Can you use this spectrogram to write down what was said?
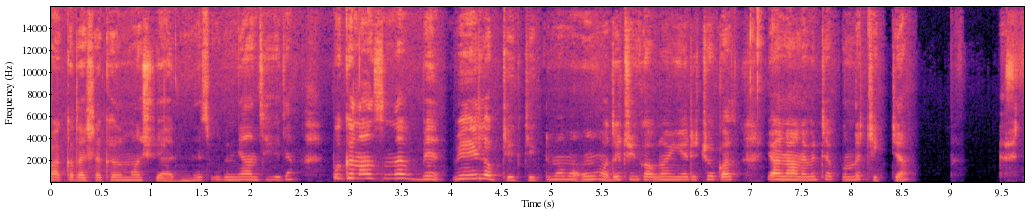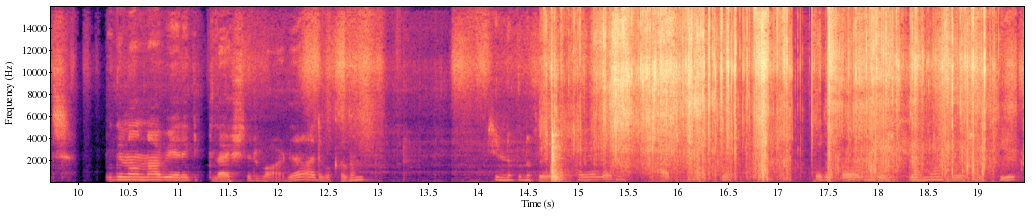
Arkadaşlar kanalıma hoş geldiniz. Bugün yan çekeceğim. Bugün aslında bir vlog çekecektim ama olmadı. Çünkü ablamın yeri çok az. Yani annemin telefonunda çekeceğim. Evet. Bugün onlar bir yere gittiler. işleri vardı. Hadi bakalım. Şimdi bunu böyle koyalım. Hadi kalktı. Böyle koyalım gözüküyor mu? Böyle şekil.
